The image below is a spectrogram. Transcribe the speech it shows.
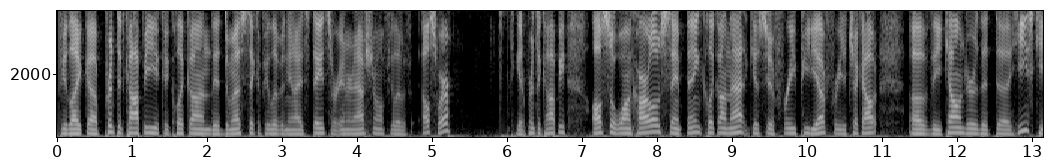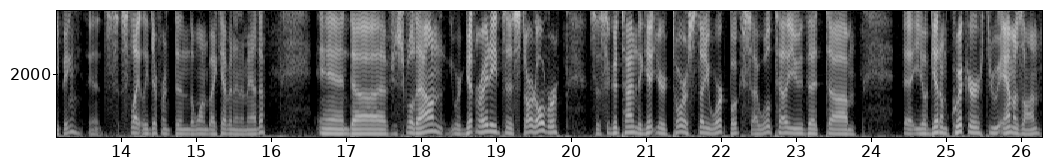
If you'd like a printed copy you could click on the domestic if you live in the united states or international if you live elsewhere to get a printed copy. Also, Juan Carlos, same thing. Click on that. It gives you a free PDF for you to check out of the calendar that uh, he's keeping. It's slightly different than the one by Kevin and Amanda. And uh, if you scroll down, we're getting ready to start over. So it's a good time to get your Torah study workbooks. I will tell you that um, uh, you'll get them quicker through Amazon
